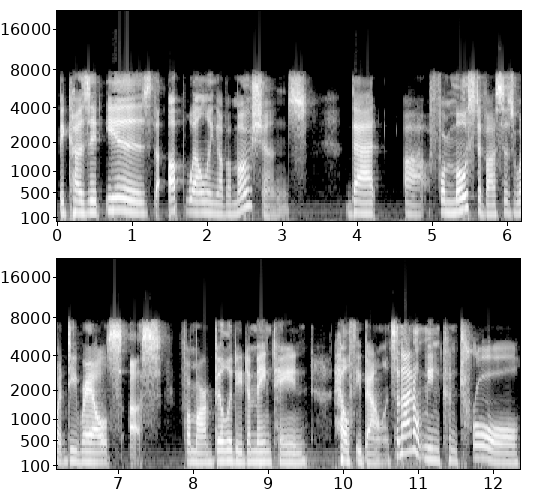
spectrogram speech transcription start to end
because it is the upwelling of emotions that uh, for most of us is what derails us from our ability to maintain healthy balance. And I don't mean control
